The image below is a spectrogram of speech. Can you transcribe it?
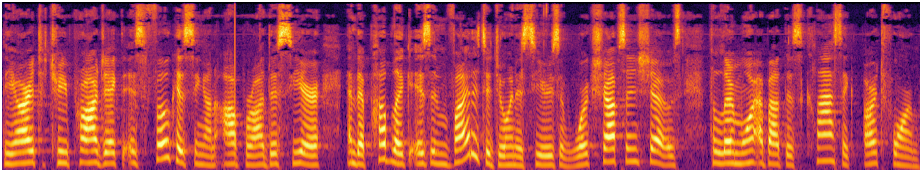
The Art Tree Project is focusing on opera this year, and the public is invited to join a series of workshops and shows to learn more about this classic art form.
